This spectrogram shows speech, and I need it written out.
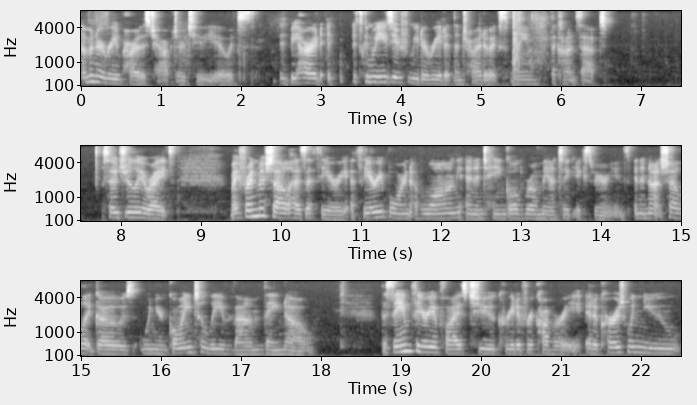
I'm going to read part of this chapter to you. It's it'd be hard. It, it's going to be easier for me to read it than try to explain the concept. So Julia writes, my friend Michelle has a theory, a theory born of long and entangled romantic experience. In a nutshell, it goes, when you're going to leave them, they know. The same theory applies to creative recovery. It occurs when you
